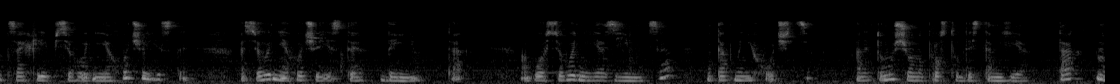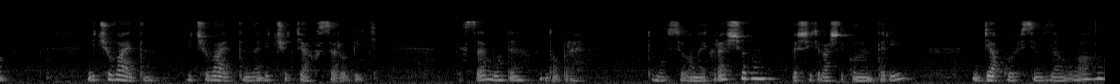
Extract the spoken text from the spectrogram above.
Оцей хліб сьогодні я хочу їсти, а сьогодні я хочу їсти диню. Так? Або сьогодні я з'їм це, отак мені хочеться, а не тому, що воно просто десь там є. Ну, відчувайте, відчувайте, на відчуттях все робіть. І все буде добре. Тому всього найкращого. Пишіть ваші коментарі. Дякую всім за увагу.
